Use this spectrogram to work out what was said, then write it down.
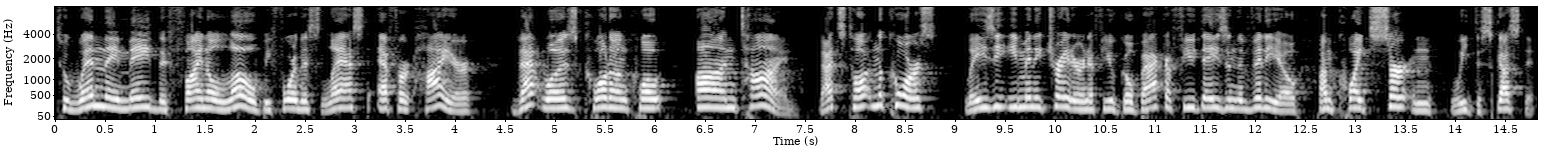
to when they made the final low before this last effort higher, that was quote unquote on time. That's taught in the course. Lazy E-mini trader, and if you go back a few days in the video, I'm quite certain we discussed it.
